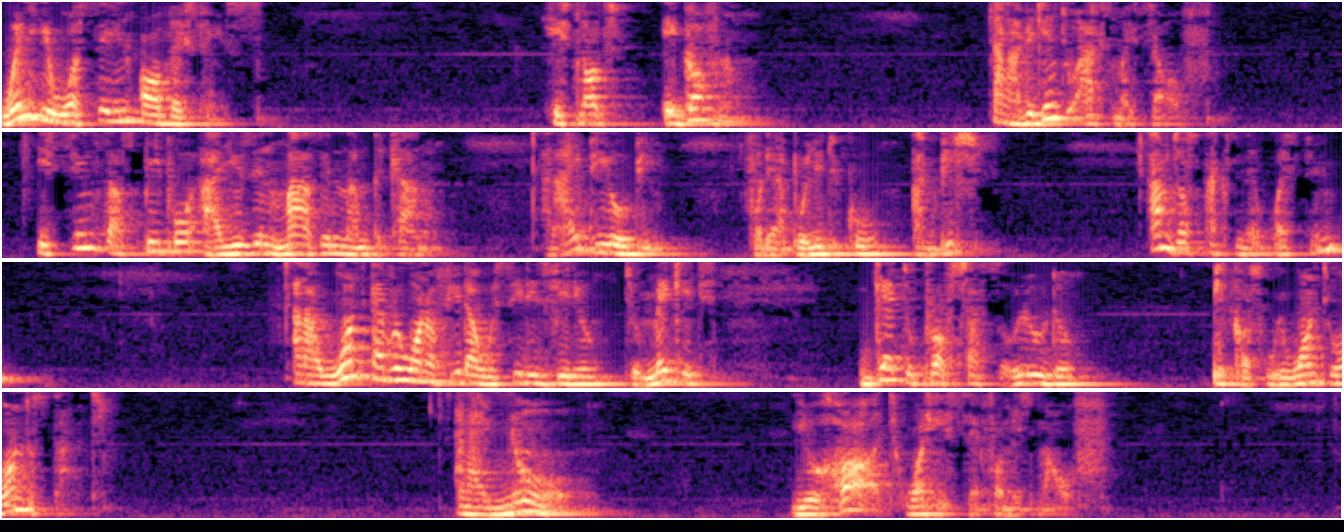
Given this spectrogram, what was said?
When he was saying all these things, he's not a governor. And I begin to ask myself, it seems that people are using Mazin Nnamdi Kanu and IPOB for their political ambition. I'm just asking a question. And I want every one of you that will see this video to make it get to Prof. Charles Soludo because we want to understand. And I know you heard what he said from his mouth.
